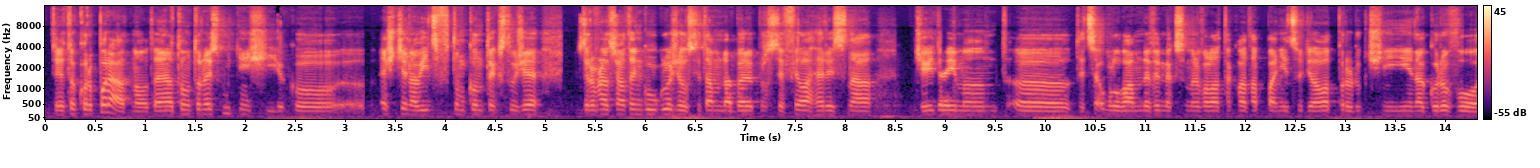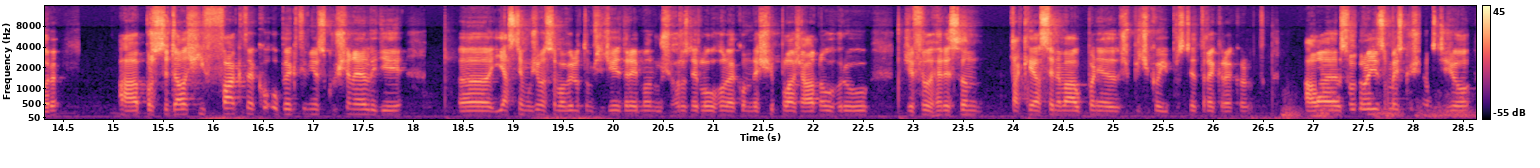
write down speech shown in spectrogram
Je to korporát, no, to je na tom to nejsmutnější, jako eh, ještě navíc v tom kontextu, že zrovna třeba ten Google, že si tam nabere prostě Phila na Jade Raymond, uh, teď se omlouvám, nevím, jak se jmenovala taková ta paní, co dělala produkční na God of War, a prostě další fakt jako objektivně zkušené lidi. Uh, jasně můžeme se bavit o tom, že Jade Raymond už hrozně dlouho jako nešipla žádnou hru, že Phil Harrison taky asi nemá úplně špičkový prostě track record. Ale jsou to lidi, co mají zkušenosti, že jo?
